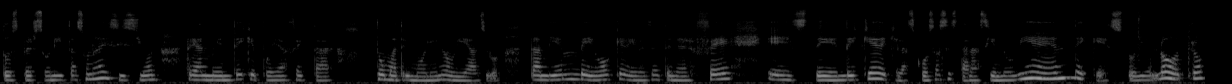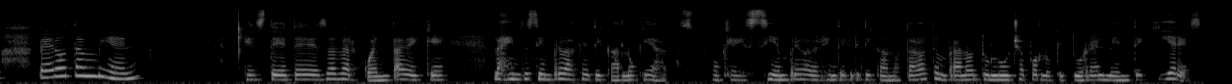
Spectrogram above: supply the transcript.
dos personitas, una decisión realmente que puede afectar tu matrimonio noviazgo. También veo que debes de tener fe este, de, que, de que las cosas se están haciendo bien, de que esto y el otro, pero también este, te debes de dar cuenta de que la gente siempre va a criticar lo que hagas, ¿ok? Siempre va a haber gente criticando. Tarde o temprano tu lucha por lo que tú realmente quieres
